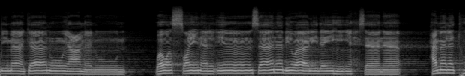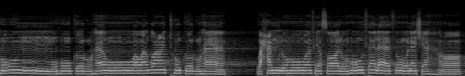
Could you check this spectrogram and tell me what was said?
بما كانوا يعملون. ووصينا الإنسان بوالديه إحسانا. حملته أمه كرها ووضعته كرها. وحمله وفصاله ثلاثون شهرا.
